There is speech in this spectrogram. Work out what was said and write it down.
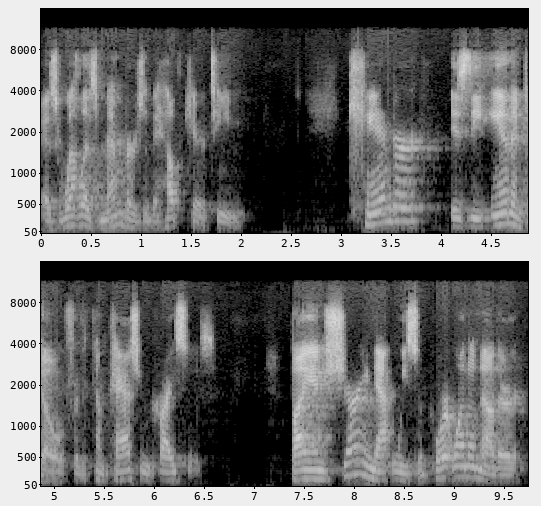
as well as members of the healthcare team. Candor is the antidote for the compassion crisis by ensuring that we support one another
